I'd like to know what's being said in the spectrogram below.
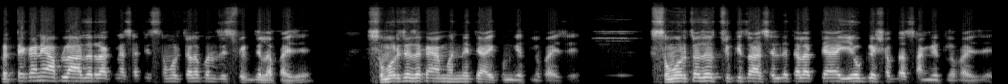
प्रत्येकाने आपला आदर राखण्यासाठी समोरच्याला पण रिस्पेक्ट दिला पाहिजे. समोरच्याचं काय म्हणणं ते ऐकून घेतलं पाहिजे. समोरचा जर चुकीचा असेल तर त्याला त्या योग्य शब्दात सांगितलं पाहिजे.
